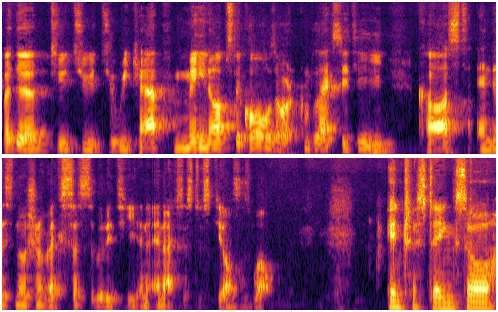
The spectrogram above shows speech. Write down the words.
but the, to to to recap, main obstacles are complexity, cost, and this notion of accessibility and, and access to skills as well. Interesting. So,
